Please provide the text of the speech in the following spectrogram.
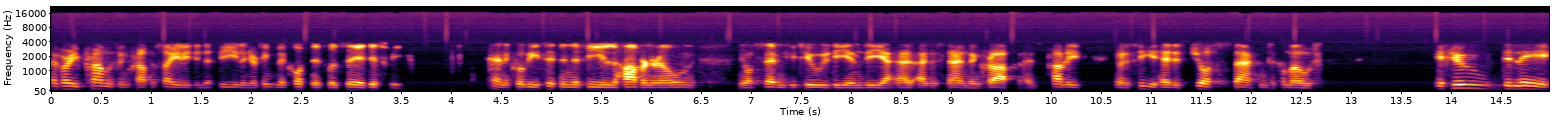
a very promising crop of silage in the field and you're thinking of cutting it, we'll say this week, and it could be sitting in the field hovering around, you know, 72 DMD as a standing crop, and probably you know, the seed head is just starting to come out. If you delay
